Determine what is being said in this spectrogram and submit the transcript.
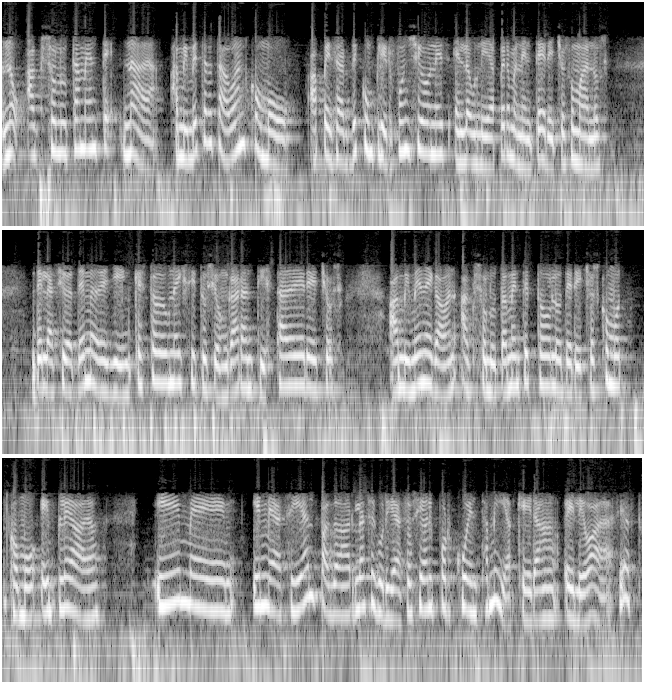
No, absolutamente nada. A mí me trataban como, a pesar de cumplir funciones en la Unidad Permanente de Derechos Humanos de la ciudad de Medellín, que es toda una institución garantista de derechos, a mí me negaban absolutamente todos los derechos como, como empleada y me, y me hacían pagar la seguridad social por cuenta mía, que era elevada, ¿cierto?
